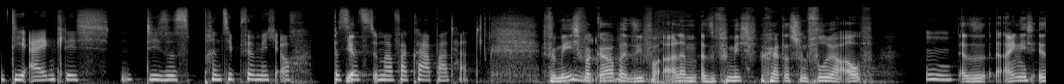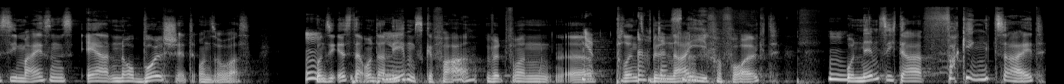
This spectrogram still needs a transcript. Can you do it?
die eigentlich dieses Prinzip für mich auch bis Ja. jetzt immer verkörpert hat. Für mich verkörpert sie vor allem, also für mich hört das schon früher auf. Mhm. Also eigentlich ist sie meistens eher no Bullshit und sowas. Mhm. Und sie ist da unter Mhm. Lebensgefahr, wird von äh, Ja. Prinz Nye noch. Hm. verfolgt und nimmt sich da fucking Zeit,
